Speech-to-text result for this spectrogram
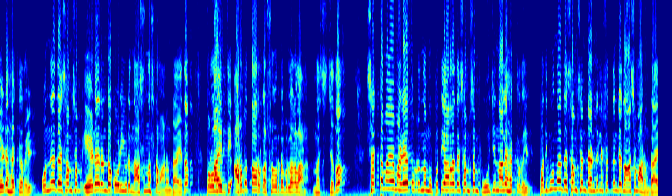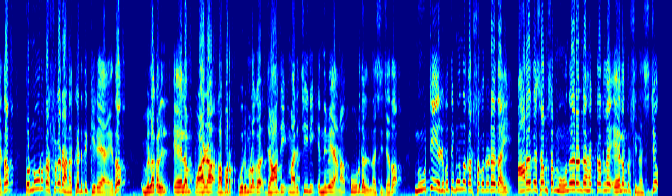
ഏഴ് ഹെക്ടറിൽ ഒന്ന് ദശാംശം ഏഴ് രണ്ട് കോടിയുടെ നാശനഷ്ടമാണ് ഉണ്ടായത്. തൊള്ളായിരത്തി അറുപത്തി ആറ് കർഷകരുടെ വിളകളാണ് നശിച്ചത്. ശക്തമായ മഴയെ തുടർന്ന് മുപ്പത്തിയാറ് ദശാംശം പൂജ്യം നാല് ഹെക്ടറിൽ പതിമൂന്ന് ദശാംശം രണ്ട് ലക്ഷത്തിന്റെ നാശമാണ് ഉണ്ടായത്. തൊണ്ണൂറ് കർഷകരാണ് കെടുതിക്കിരയായത്. വിളകളിൽ ഏലം വാഴ റബ്ബർ കുരുമുളക് ജാതി മരച്ചീനി എന്നിവയാണ് കൂടുതൽ നശിച്ചത്. നൂറ്റി എഴുപത്തിമൂന്ന് കർഷകരുടേതായി ആറ് ദശാംശം മൂന്ന് രണ്ട് ഹെക്ടറിലെ ഏലം കൃഷി നശിച്ചു.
